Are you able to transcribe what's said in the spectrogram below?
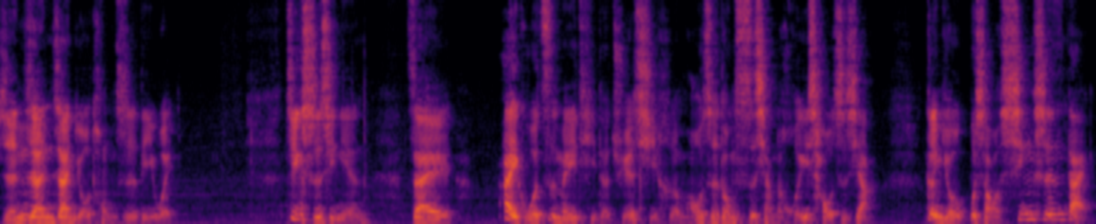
仍然占有统治地位。近十几年，在爱国自媒体的崛起和毛泽东思想的回潮之下，更有不少新生代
